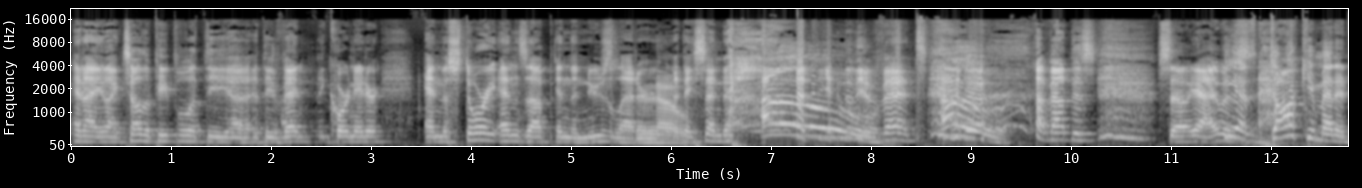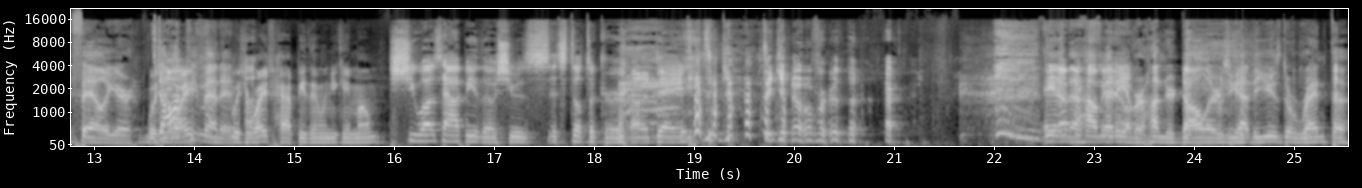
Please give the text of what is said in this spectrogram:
and I like tell the people at the uh, at the event coordinator, and the story ends up in the newsletter No. that they send out at the end of the Oh. event Oh. about this. So yeah, it was. He has documented failure. Was your wife- documented. was your wife happy then when you came home? She was happy though. She was. It still took her about a day to get, to get over the. and uh, epic how many of her hundred dollars you had to use to rent the.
